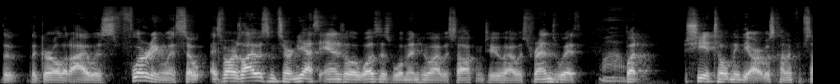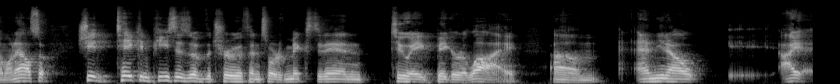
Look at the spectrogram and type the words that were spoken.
the, the girl that I was flirting with. So as far as I was concerned, yes, Angela was this woman who I was talking to, who I was friends with. Wow. But she had told me the art was coming from someone else. So she had taken pieces of the truth and sort of mixed it in to a bigger lie. Um, and you know, I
